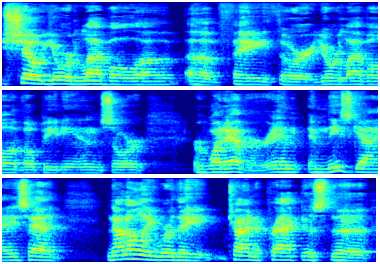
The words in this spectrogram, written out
show your level of, of faith or your level of obedience or or whatever. And and these guys had not only were they trying to practice the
